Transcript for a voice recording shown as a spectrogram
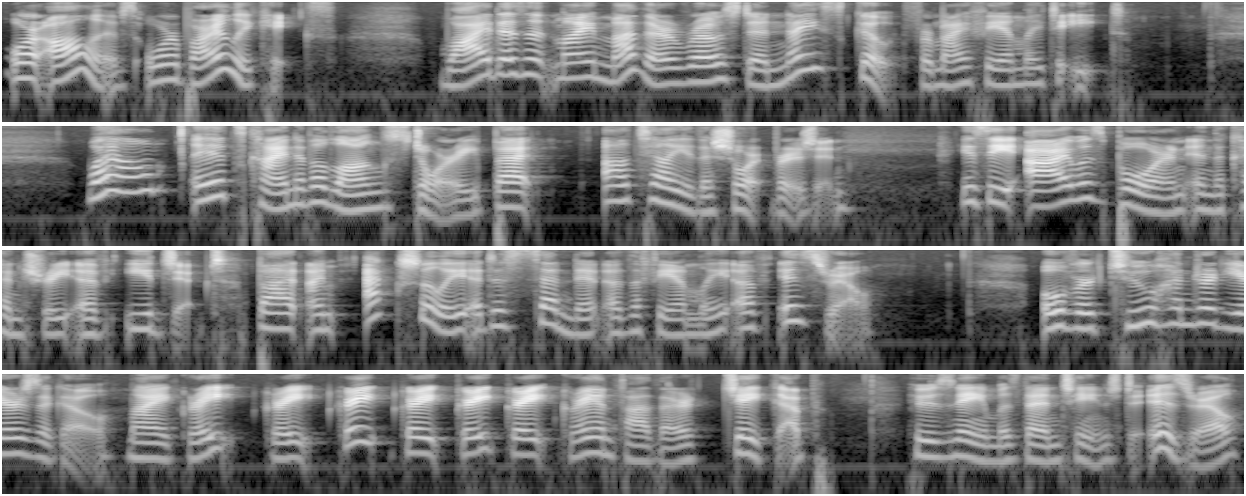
or olives, or barley cakes? Why doesn't my mother roast a nice goat for my family to eat? Well, it's kind of a long story, but I'll tell you the short version. You see, I was born in the country of Egypt, but I'm actually a descendant of the family of Israel. Over 200 years ago, my great, great, great, great, great, great grandfather, Jacob, whose name was then changed to Israel,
